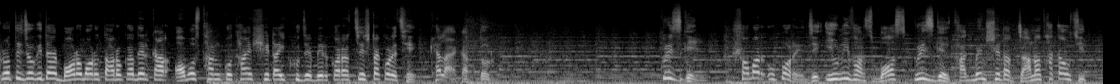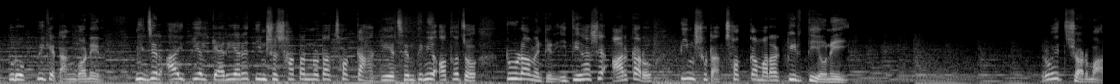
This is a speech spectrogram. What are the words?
প্রতিযোগিতায় বড় বড় তারকাদের কার অবস্থান কোথায় সেটাই খুঁজে বের করার চেষ্টা করেছে খেলা একাত্তর। ক্রিস গেইল, সবার উপরে যে ইউনিভার্স বস ক্রিস গেইল থাকবেন সেটা জানা থাকা উচিত পুরো ক্রিকেট আঙ্গনের নিজের আইপিএল ক্যারিয়ারে তিনশো সাতান্নটা ছক্কা হাঁকিয়েছেন তিনি, অথচ টুর্নামেন্টের ইতিহাসে আর কারও তিনশোটা ছক্কা মারার কীর্তিও নেই। রোহিত শর্মা।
